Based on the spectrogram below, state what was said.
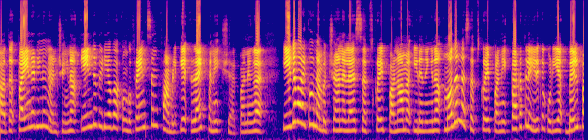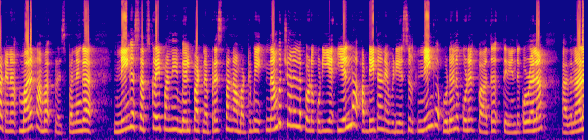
பார்த்து பயனடையணும்னு நினைச்சீங்கன்னா இந்த வீடியோவை உங்க ஃப்ரெண்ட்ஸ் அண்ட் ஃபேமிலிக்கு லைக் பண்ணி ஷேர் பண்ணுங்க. இது வரைக்கும் நம்ம சேனலை சப்ஸ்கிரைப் பண்ணாமல் இருந்தீங்கன்னா முதல்ல சப்ஸ்கிரைப் பண்ணி பக்கத்தில் இருக்கக்கூடிய பெல் பட்டனை மறக்காமல் ப்ரெஸ் பண்ணுங்கள் நீங்கள் சப்ஸ்கிரைப் பண்ணி பெல் பட்டனை ப்ரெஸ் பண்ணால் மட்டுமே நம்ம சேனலில் போடக்கூடிய எல்லா அப்டேட்டான வீடியோஸும் நீங்கள் உடனுக்குடன் பார்த்து தெரிந்து கொள்ளலாம். அதனால்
